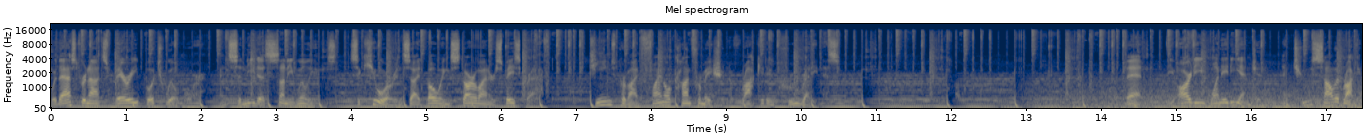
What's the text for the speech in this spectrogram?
With astronauts Barry Butch Wilmore and Sunita Suni Williams secure inside Boeing's Starliner spacecraft, teams provide final confirmation of rocket and crew readiness. Then, the RD-180 engine and two solid rocket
